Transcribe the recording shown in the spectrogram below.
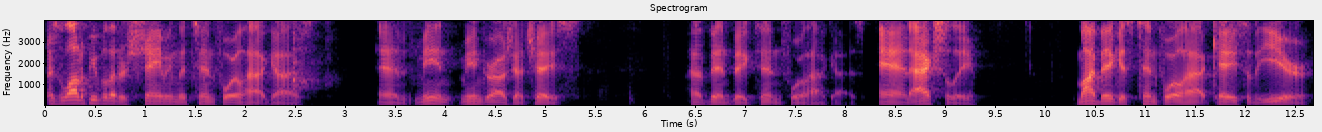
there's a lot of people that are shaming the tinfoil hat guys. And me and me and Garage Guy Chase have been big tinfoil hat guys. And actually, my biggest tinfoil hat case of the year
